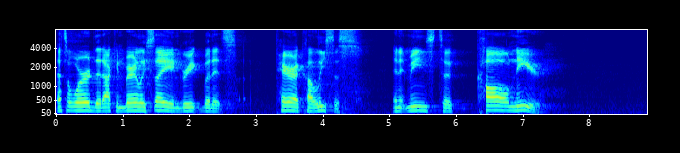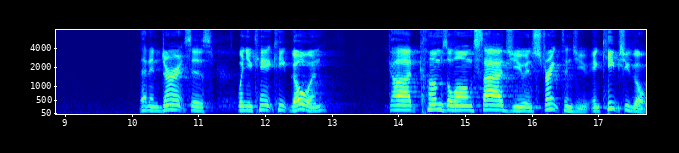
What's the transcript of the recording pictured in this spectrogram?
That's a word that I can barely say in Greek, but it's parakalesis, and it means to call near. That endurance is when you can't keep going, God comes alongside you and strengthens you and keeps you going.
